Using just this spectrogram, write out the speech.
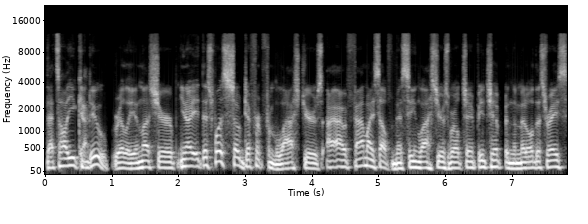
That's all you can yeah. do, really, unless you're, you know, this was so different from last year's. I, I, found myself missing last year's world championship in the middle of this race.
